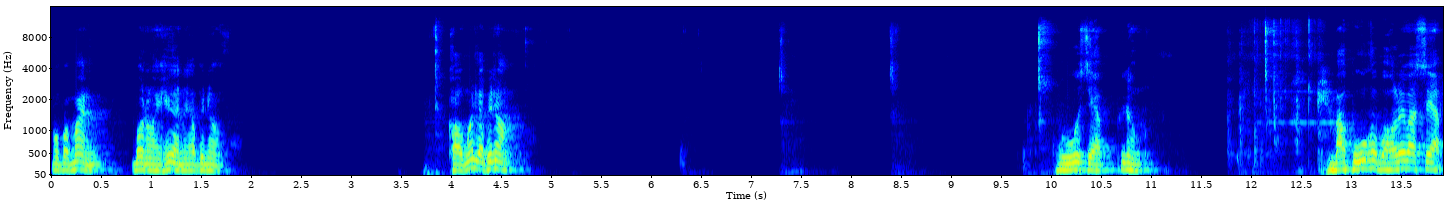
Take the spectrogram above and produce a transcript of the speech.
งบประมาณบ่น้อยเฮือนนะครับพี่น้องขอหมดแล้วพี่น้อง โอ้เสียบพี่น้องบาปูก็บอกเลยว่าเสียบ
